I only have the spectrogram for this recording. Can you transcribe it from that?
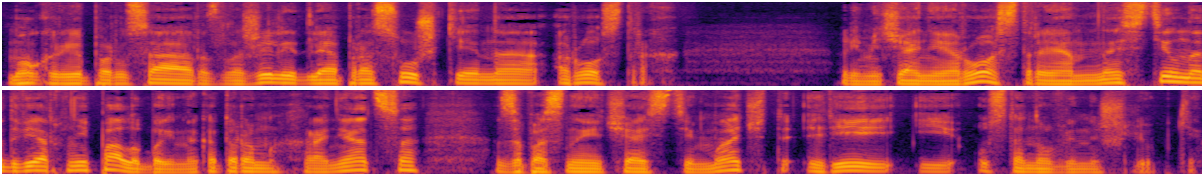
Мокрые паруса разложили для просушки на рострах. Примечание ростры — настил над верхней палубой, на котором хранятся запасные части мачт, реи и установленные шлюпки.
